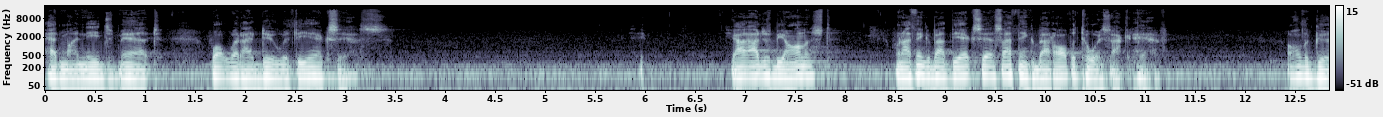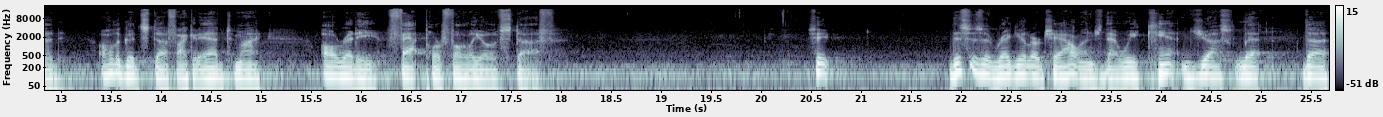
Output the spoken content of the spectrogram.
had my needs met, what would I do with the excess? Yeah, I'll just be honest. When I think about the excess, I think about all the toys I could have, all the good, all the good stuff I could add to my already fat portfolio of stuff. See, this is a regular challenge that we can't just let the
